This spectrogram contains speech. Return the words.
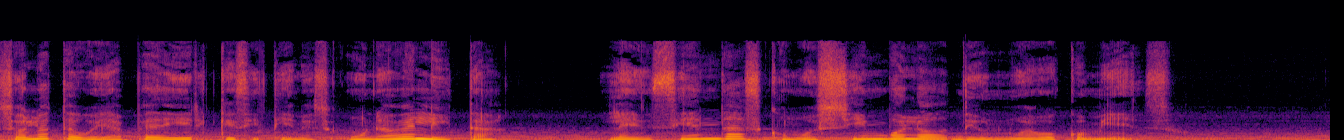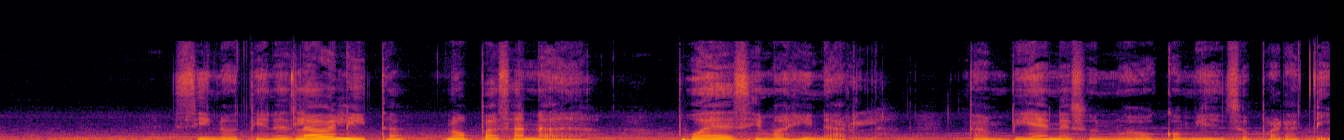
Solo te voy a pedir que si tienes una velita, la enciendas como símbolo de un nuevo comienzo. Si no tienes la velita, no pasa nada, puedes imaginarla, también es un nuevo comienzo para ti.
